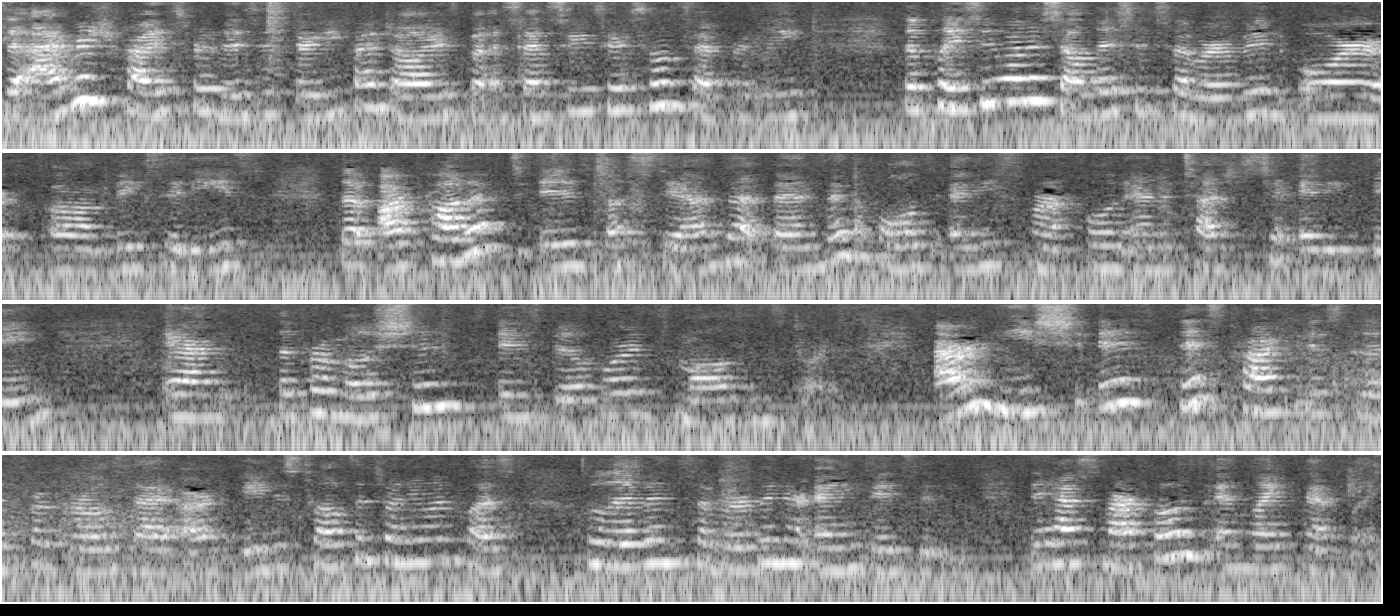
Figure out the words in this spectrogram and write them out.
the average price for this is $35, but accessories are sold separately. The place we want to sell this is suburban or um, big cities. The, our product is a stand that bends and holds any smartphone and attaches to anything. And the promotion is billboards, malls, and stores. Our niche is this product is good for girls that are ages 12 to 21 plus who live in suburban or any big city. They have smartphones and like Netflix.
